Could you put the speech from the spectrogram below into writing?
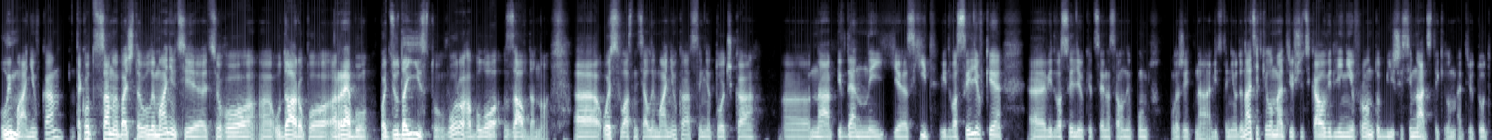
Лиманівка. Так, от саме бачите, у Лиманівці цього е, удару по ребу по дзюдаїсту ворога було завдано. Е, Ось власне ця Лиманівка, синя точка. е, На південний е, схід від Васильівки. Е, Від Васильівки цей населений пункт лежить на відстані 11 кілометрів. Що цікаво, від лінії фронту більше 17 кілометрів. Тут,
